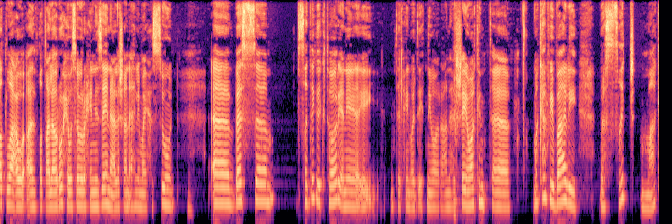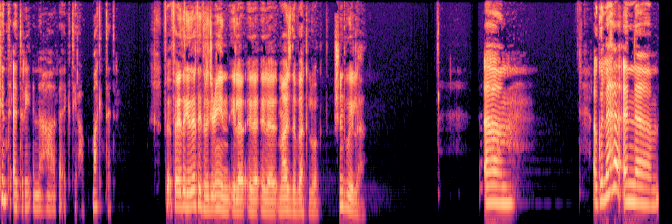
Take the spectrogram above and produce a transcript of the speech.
أطلع وأضغط على روحي وأسوي روحي إني زينة علشان أهلي ما يحسون. أه بس أه صدق دكتور يعني أنت الحين وديتني ورا أنا هالشيء ما كنت ما كان في بالي بس صدق ما كنت أدري إن هذا اكتئاب ما كنت أدري فإذا قدرتي ترجعين إلى إلى إلى ماجدة بذاك الوقت شنو تقولين لها؟ أم أقول لها إن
